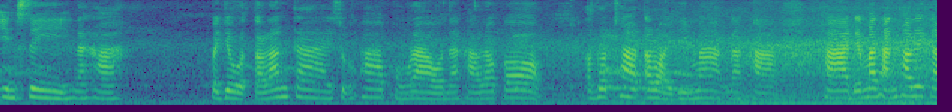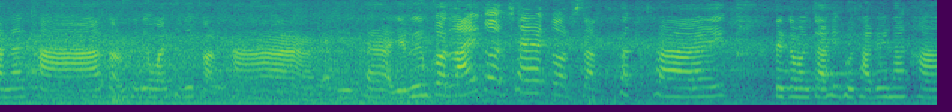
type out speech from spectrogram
อินทรีย์นะคะ ประโยชน์ต่อร่างกายสุขภาพของเรานะคะ แล้วก็ รสชาติอร่อยดีมากนะคะ ค่ะ เดี๋ยวมาทานข้าวด้วยกันนะคะสำหรับคลิปนี้ไว้ที่นี่ก่อนค่ะสวัสดีค่ะ อย่าลืมกดไลค์ กดแชร์ กด subscribe เป็นกำลังใจให้ครูทัศน์ด้วยนะคะ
